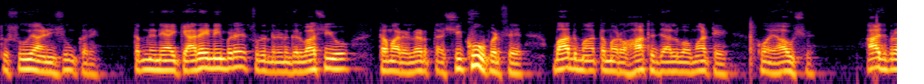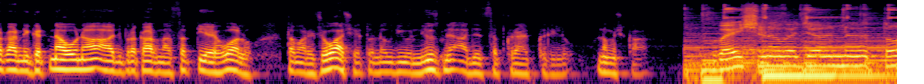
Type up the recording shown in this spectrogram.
તો સુયાણી શું કરે? તમને ન્યાય ક્યારેય નહીં મળે? સુરેન્દ્રનગરવાસીઓ, તમારે લડતા શીખવું પડશે. બાદમાં તમારો હાથ જાલવા માટે કોઈ આવશે. આ જ પ્રકારની ઘટનાઓના આ જ પ્રકારના સત્ય અહેવાલો તમારે જોવા છે તો નવજીવન ન્યૂઝને આજે જ સબસ્ક્રાઇબ કરી લો. નમસ્કાર. વૈષ્ણવજન તો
